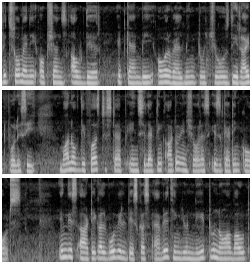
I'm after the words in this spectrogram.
with so many options out there, it can be overwhelming to choose the right policy. One of the first steps in selecting auto insurance is getting quotes. In this article, we will discuss everything you need to know about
